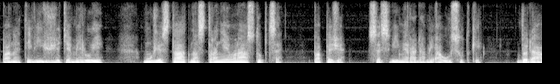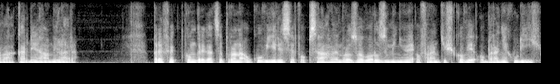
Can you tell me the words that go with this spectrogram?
pane, ty víš, že tě miluji, může stát na straně jeho nástupce, papeže, se svými radami a úsudky, dodává kardinál Miller. Prefekt Kongregace pro nauku víry se v obsáhlém rozhovoru zmiňuje o Františkově obraně chudých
